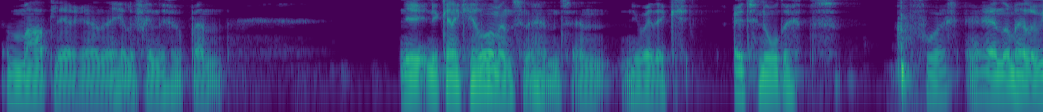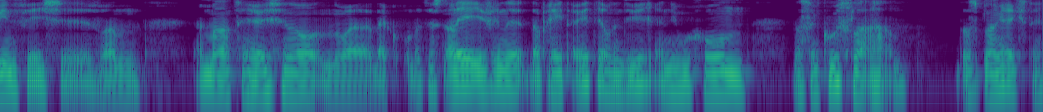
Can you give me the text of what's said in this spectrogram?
een maat leren en een hele vriendengroep. En nu, nu ken ik heel veel mensen in Gent en nu word ik uitgenodigd voor een random Halloween feestje van een maat zijn huisje waar dat ik ondertussen... Je vrienden, dat breidt uit op de duur en je moet gewoon dat zijn koers laten gaan. Dat is het belangrijkste.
